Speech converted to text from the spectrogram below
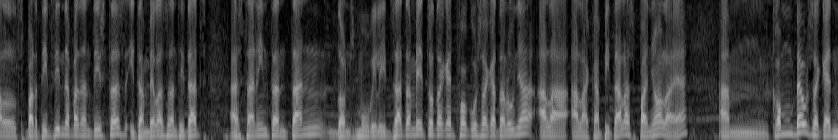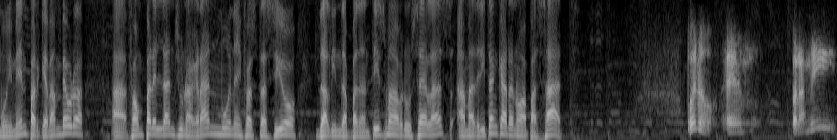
els partits independentistes i també les entitats estan intentant doncs, mobilitzar també tot aquest focus a Catalunya a la, a la capital espanyola, eh? Um, com veus aquest moviment? Perquè vam veure uh, fa un parell d'anys una gran manifestació de l'independentisme a Brussel·les. A Madrid encara no ha passat. Bueno, eh, para mí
